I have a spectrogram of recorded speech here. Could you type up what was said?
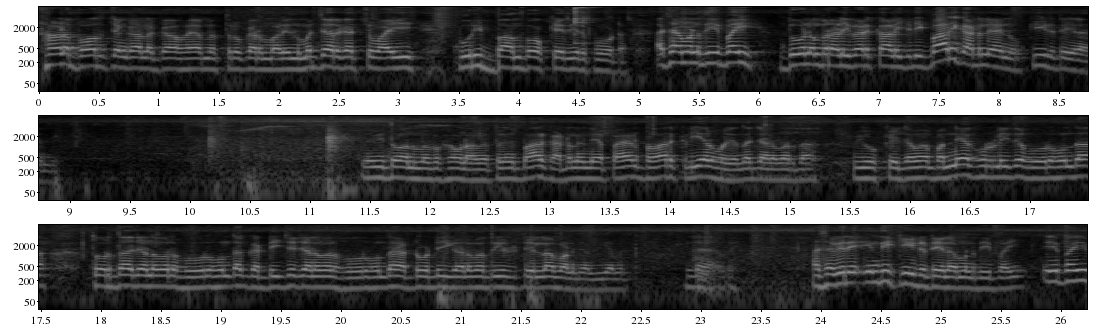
ਥਣ ਬਹੁਤ ਚੰਗਾ ਲੱਗਾ ਹੋਇਆ ਮਿੱਤਰੋ ਕਰਮ ਵਾਲੀ ਨੂੰ। ਮੱਝਾ ਵਰਗਾ ਚਵਾਈ ਪੂਰੀ ਬੰਬ ਓਕੇ ਦੀ ਰਿਪੋਰਟ। ਅੱਛਾ ਮਨਦੀਪ ਬਾਈ 2 ਨੰਬਰ ਵਾਲੀ ਵੜ ਕਾਲੀ ਜਿਹੜੀ ਬਾਹਰ ਹੀ ਕੱਢ ਲਿਆ ਇਹਨੂੰ ਕੀ ਡਿਟੇਲ ਆ ਇਹਦੀ? ਇਹ ਵੀ ਤੁਹਾਨੂੰ ਮੈਂ ਵਿਖਾਉਣਾ ਮੈਂ ਤੁਹਾਨੂੰ ਬਾਹਰ ਕੱਢ ਲੈਂਦੇ ਆਪਾਂ ਐਨ ਬਾਹਰ ਕਲੀਅਰ ਹੋ ਜਾਂਦਾ ਜਾਨਵਰ ਦਾ ਵੀ ਓਕੇ ਜਮਾ। ਬੰਨਿਆ ਖੁਰਲੀ ਤੇ ਹੋਰ ਹੁੰਦਾ ਤੁਰਦਾ ਜਾਨਵਰ ਹੋਰ ਹੁੰਦਾ ਗੱਡੀ 'ਚ ਜਾਨਵਰ ਹੋਰ ਹੁੰਦਾ ਅੱਡੋ ਅੱਡੀ ਜਾਨਵਰ ਦੀ ਡਿਟੇਲਾਂ ਬਣ ਜਾਂਦੀਆਂ ਮਿੱਤਰ। ਲੈ ਬਾਈ। ਅੱਛਾ ਵੀਰੇ ਇਹਦੀ ਕੀ ਡਿਟੇਲ ਆ ਮਨਦੀਪ ਬਾਈ? ਇਹ ਬਾਈ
